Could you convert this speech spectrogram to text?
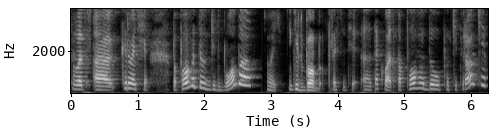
Вот, а, короче, по поводу гитбоба... Ой, гитбоба, простите. Э, так вот, по поводу Pocket Rocket...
